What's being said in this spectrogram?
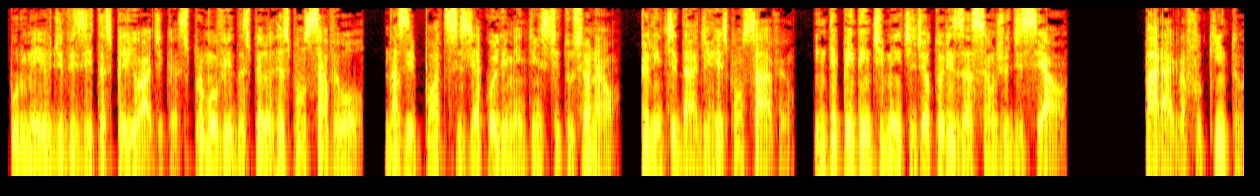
por meio de visitas periódicas promovidas pelo responsável ou, nas hipóteses de acolhimento institucional, pela entidade responsável, independentemente de autorização judicial. Parágrafo 5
